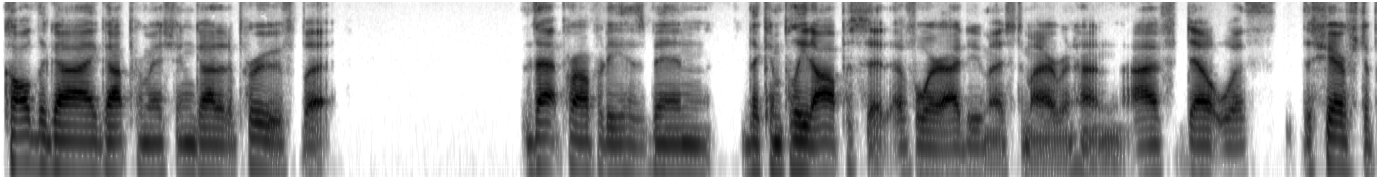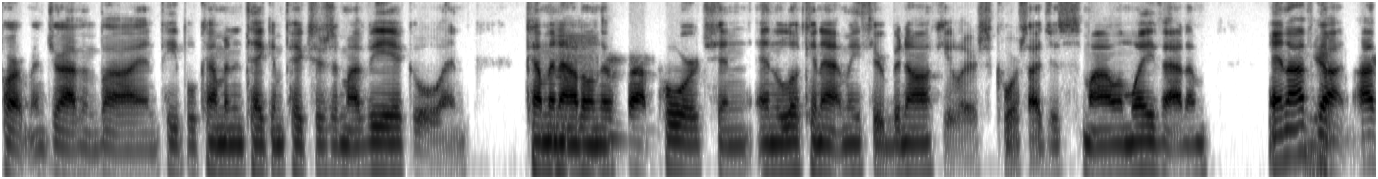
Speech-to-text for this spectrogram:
Called the guy, got permission, got it approved. But that property has been the complete opposite of where I do most of my urban hunting. I've dealt with the sheriff's department driving by and people coming and taking pictures of my vehicle and coming mm-hmm. out on their mm-hmm. front porch and and looking at me through binoculars. Of course, I just smile and wave at them. And I've yep. got I've,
